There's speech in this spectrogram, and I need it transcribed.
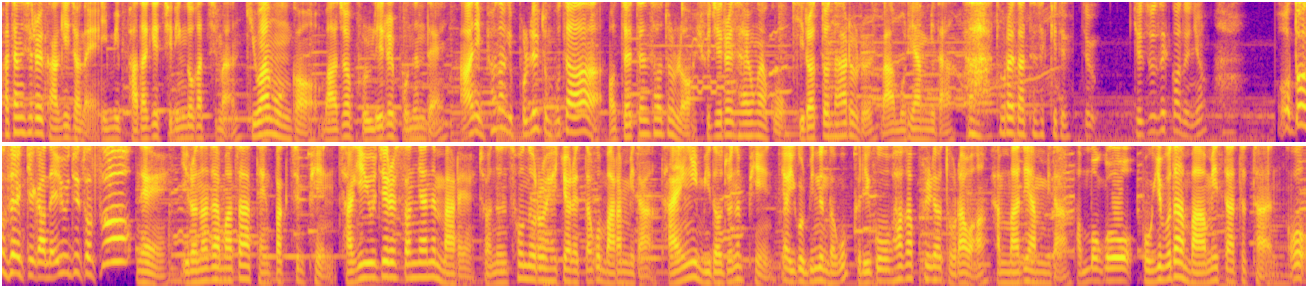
화장실을 가기 전에 이미 바닥에 지린 것 같지만 기왕 온 거 마저 볼일을 보는데 아니 편하게 볼일 좀 보자 어쨌든 서둘러 휴지를 사용하고 길었던 하루를 마무리합니다 하 또래 같은 새끼들 지금 개수했거든요 어떤 새끼가 내 유지 썼어? 네, 일어나자마자 댕빡친 핀. 자기 유지를 썼냐는 말에 저는 손으로 해결했다고 말합니다. 다행히 믿어주는 핀. 야, 이걸 믿는다고? 그리고 화가 풀려 돌아와 한마디 합니다. 밥 먹어. 보기보다 마음이 따뜻한, 어,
